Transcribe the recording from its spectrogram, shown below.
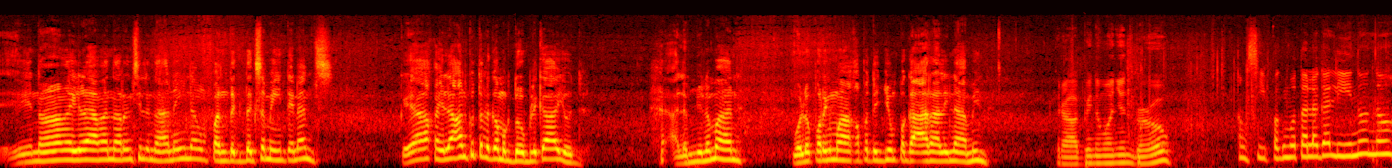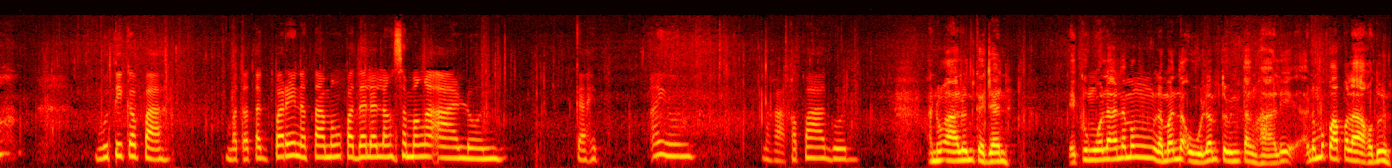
Eh, nangangailangan na rin sila nanay ng pandagdag sa maintenance. Kaya kailangan ko talaga magdoble kayod. Alam nyo naman, walo pa rin mga kapatid yung pag-aaralin namin. Grabe naman yun, bro. Ang sipag mo talaga, Lino, no? Buti ka pa. Matatag pa rin at tamang padala lang sa mga alon. Kahit, ayun, nakakapagod. Anong alon ka dyan? Eh kung wala namang laman na ulam tuwing tanghali, ano mapapala ako dun?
